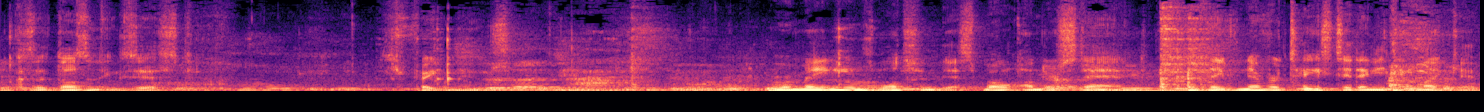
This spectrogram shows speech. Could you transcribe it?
Because it doesn't exist. It's fake news. Romanians watching this won't understand because they've never tasted anything like it.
